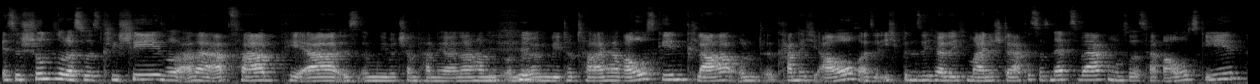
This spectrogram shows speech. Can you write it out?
Es ist schon so, dass so das Klischee so aller Abfahrt, PR ist irgendwie mit Champagner in der Hand und irgendwie total herausgehen, klar und kann ich auch. Also ich bin sicherlich, meine Stärke ist das Netzwerken und so das Herausgehen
